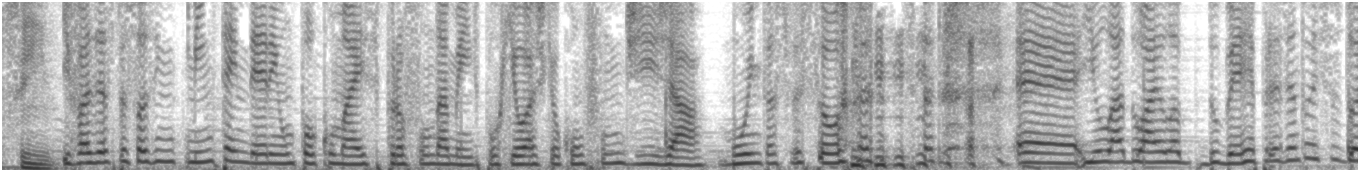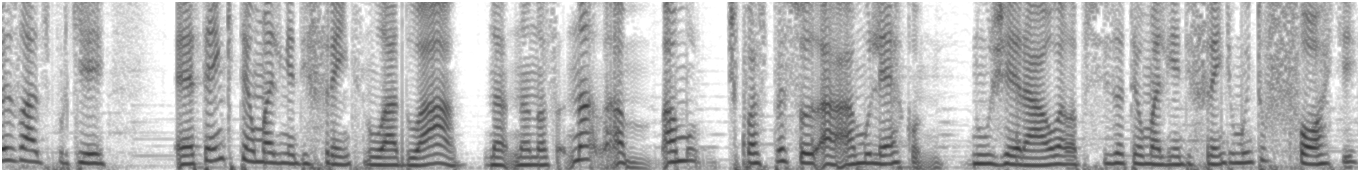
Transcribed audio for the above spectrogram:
Sim. E fazer as pessoas me entenderem um pouco mais profundamente, porque eu acho que eu confundi já muitas pessoas. é, e o lado A e o lado B representam esses dois lados, porque é, tem que ter uma linha de frente no lado A, na, na nossa. Na, a, a, tipo, as pessoas. A, a, mulher, no geral, ela precisa ter uma linha de frente muito forte,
